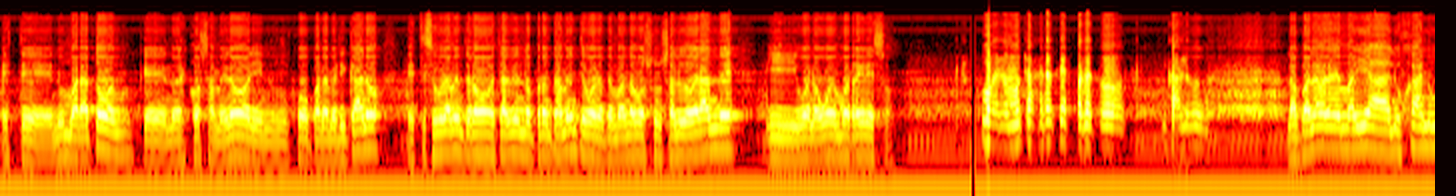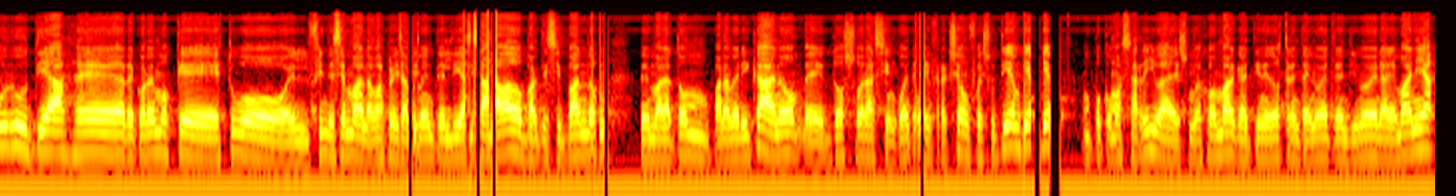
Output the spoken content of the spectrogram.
este, en un maratón, que no es cosa menor, y en un juego panamericano. Este, seguramente nos vamos a estar viendo prontamente. Bueno, te mandamos un saludo grande y bueno, buen, buen regreso. Bueno, muchas gracias para todos. Un saludo. La palabra de María Luján Urrutia, eh, recordemos que estuvo el fin de semana, más precisamente el día sábado, participando del maratón panamericano, eh, 2 horas 50 de infracción fue su tiempo un poco más arriba de su mejor marca, tiene 2.39.39 en Alemania.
